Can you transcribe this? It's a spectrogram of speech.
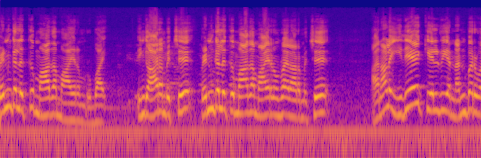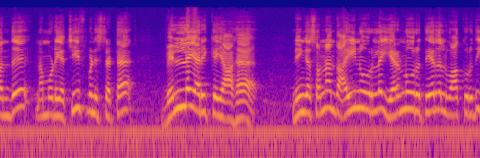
பெண்களுக்கு மாதம் ஆயிரம் ரூபாய். இங்கே ஆரம்பித்து பெண்களுக்கு மாதம் ஆயிரம் ரூபாயில் ஆரம்பித்து அதனால் இதே கேள்வியை நண்பர் வந்து நம்முடைய சீஃப் மினிஸ்டர்கிட்ட வெள்ளை அறிக்கையாக நீங்கள் சொன்ன அந்த ஐநூறில் இரநூறு தேர்தல் வாக்குறுதி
